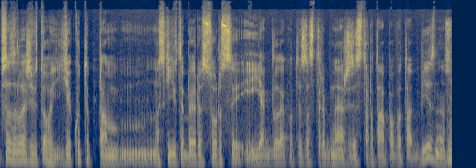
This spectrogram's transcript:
все залежить від того, яку ти там, наскільки в тебе є ресурси, і як далеко ти застрибнеш зі стартапа в етап бізнесу.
